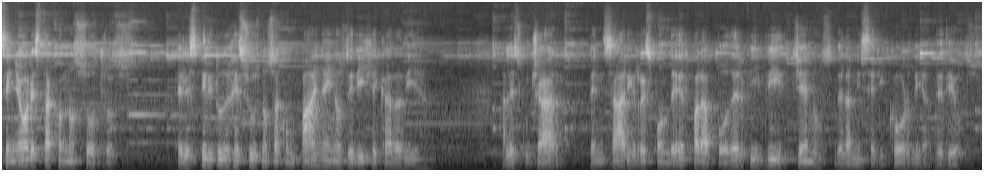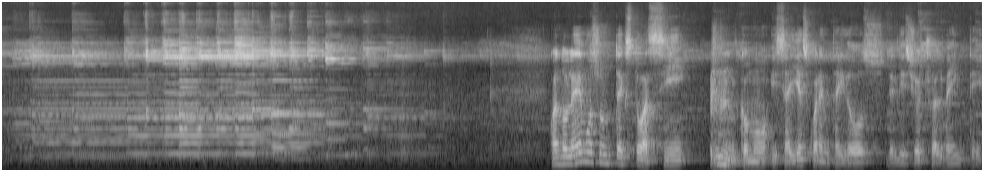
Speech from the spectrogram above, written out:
Señor está con nosotros. El Espíritu de Jesús nos acompaña y nos dirige cada día. Al escuchar, pensar y responder para poder vivir llenos de la misericordia de Dios. Cuando leemos un texto así como Isaías 42 del 18 al 20,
